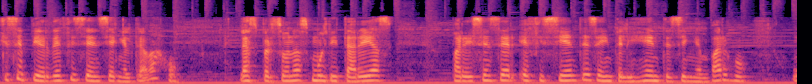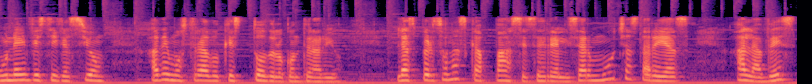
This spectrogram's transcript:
que se pierde eficiencia en el trabajo. Las personas multitareas parecen ser eficientes e inteligentes, sin embargo, una investigación ha demostrado que es todo lo contrario. Las personas capaces de realizar muchas tareas a la vez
